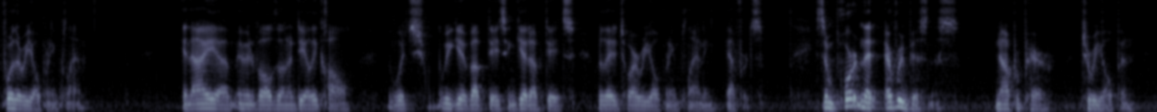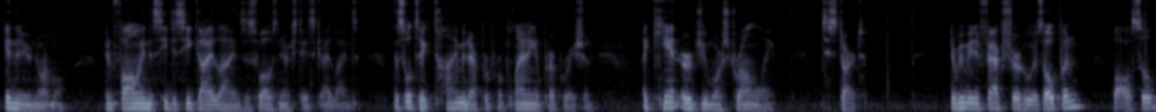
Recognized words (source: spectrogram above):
for the reopening plan. And I um, am involved on a daily call, which we give updates and get updates related to our reopening planning efforts. It's important that every business now prepare to reopen in the new normal and following the CDC guidelines as well as New York State's guidelines. This will take time and effort from planning and preparation. I can't urge you more strongly to start. Every manufacturer who is open will also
